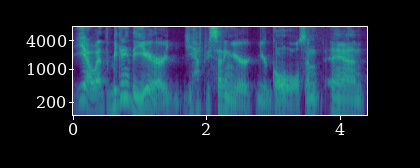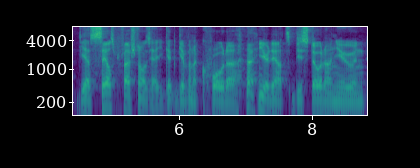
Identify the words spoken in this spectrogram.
you know, at the beginning of the year, you have to be setting your your goals, and and yes, sales professionals, yeah, you get given a quota, you know, it's bestowed on you, and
